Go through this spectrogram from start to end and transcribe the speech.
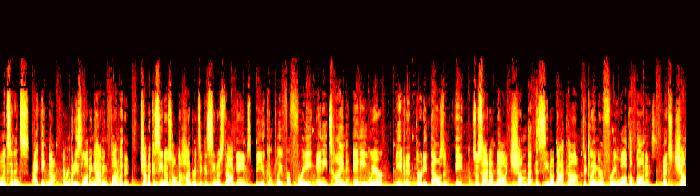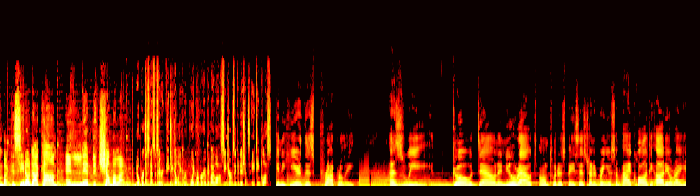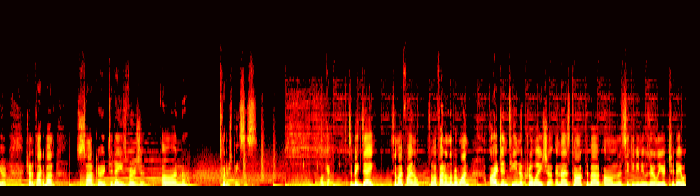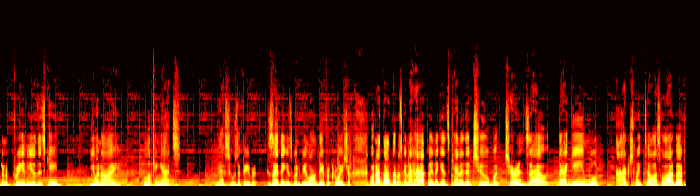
Coincidence? I think not. Everybody's loving having fun with it. Chumba Casino is home to hundreds of casino-style games that you can play for free anytime, anywhere even at 30,000 feet. So sign up now at ChumbaCasino.com to claim your free welcome bonus. That's ChumbaCasino.com and live the Chumba life. No purchase necessary. VGW. Void were prohibited by law. See terms and conditions. 18 plus. You can hear this properly as we go down a new route on Twitter Spaces, trying to bring you some high quality audio right here. Trying to talk about soccer today's version on Twitter Spaces. Okay, it's a big day. Semi-final, semi-final number one, Argentina Croatia, and as talked about on the CTV News earlier today, we're going to preview this game. You and I, looking at yes, who's the favorite? Because I think it's going to be a long day for Croatia. But I thought that was going to happen against Canada too. But turns out that game will actually tell us a lot about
